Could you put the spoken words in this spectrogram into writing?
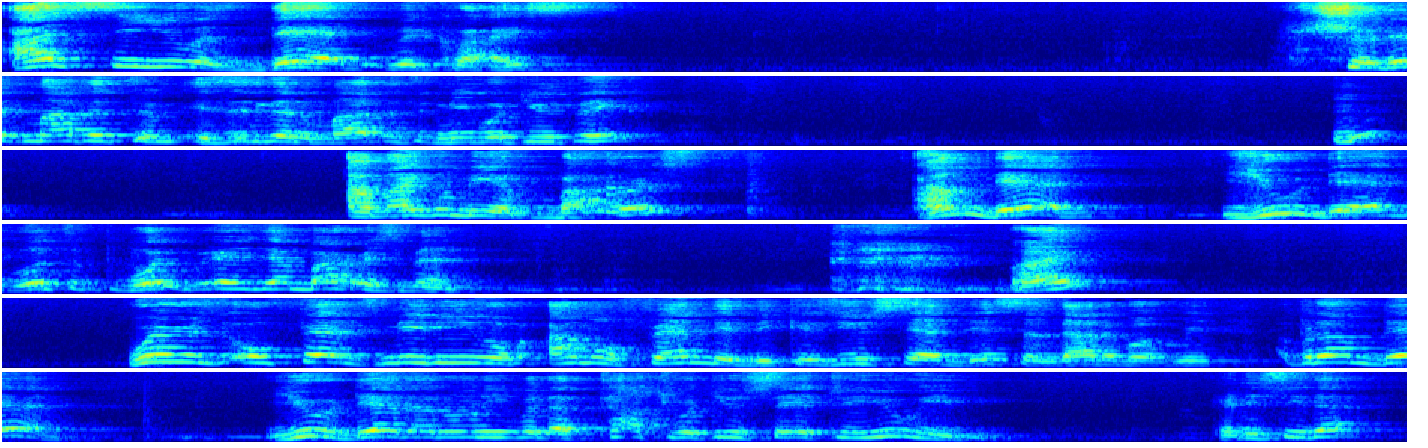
I see you as dead with Christ. Should it matter to me? Is it going to matter to me what you think? Hmm? Am I going to be embarrassed? I'm dead. You dead. What's the, what, where's the embarrassment? right? Where is the offense? Maybe I'm offended because you said this and that about me, but I'm dead. You're dead. I don't even attach what you say to you, even. Can you see that?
